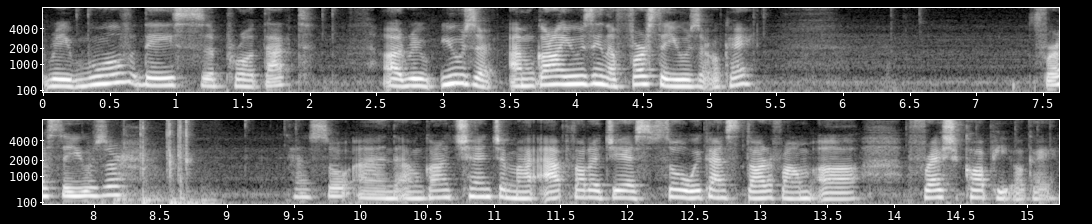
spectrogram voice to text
remove this product, uh, user. I'm gonna using the first user, okay. First user cancel and I'm gonna change my app.js so we can start from a fresh copy okay?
